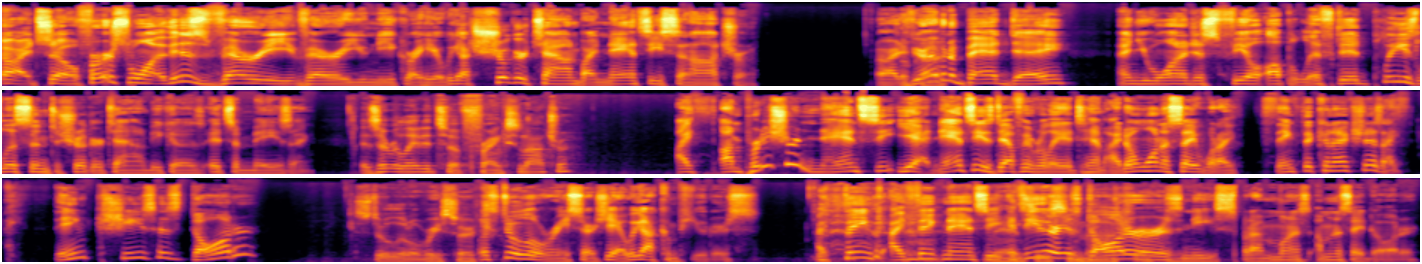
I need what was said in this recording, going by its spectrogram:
All right, so first one, this is very, very unique right here. We got Sugartown by Nancy Sinatra. All right, if you're having a bad day and you want to just feel uplifted, please listen to Sugartown because it's amazing. Is it related to Frank Sinatra? I I'm pretty sure Nancy, yeah, Nancy is definitely related to him. I don't want to say what I think the connection is. I, I think she's his daughter. Let's do a little research. Let's do a little research. Yeah, we got computers. I think I think Nancy, it's either his daughter or his niece, but I'm gonna I'm gonna say daughter.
